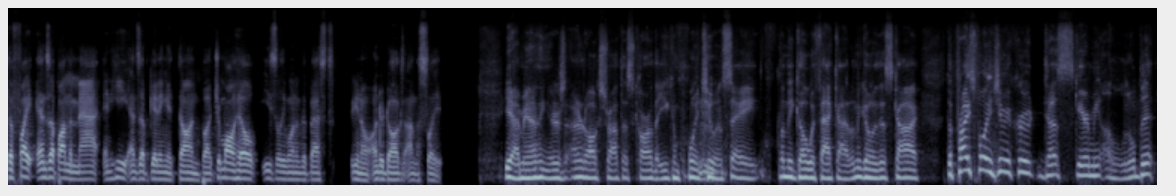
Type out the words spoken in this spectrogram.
the fight ends up on the mat and he ends up getting it done. But Jamal Hill, easily one of the best, you know, underdogs on the slate. Yeah, I mean, I think there's underdogs throughout this car that you can point to hmm. and say, "Let me go with that guy. Let me go with this guy." The price point Jimmy Crute does scare me a little bit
